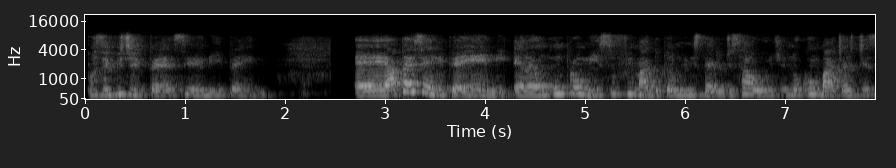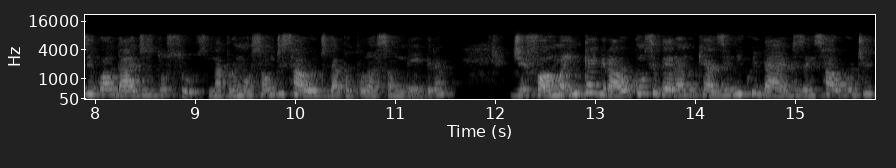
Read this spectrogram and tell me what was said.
Posso repetir? PSN-IPN. É, a PSN-IPN ela é um compromisso firmado pelo Ministério de Saúde no combate às desigualdades do SUS, na promoção de saúde da população negra de forma integral, considerando que as iniquidades em saúde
